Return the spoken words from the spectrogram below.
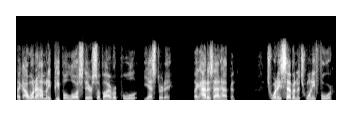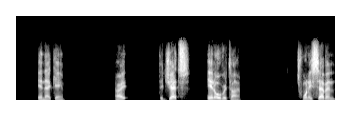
like, I wonder how many people lost their survivor pool yesterday. Like, how does that happen? 27 to 24 in that game. All right. The Jets in overtime, 27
